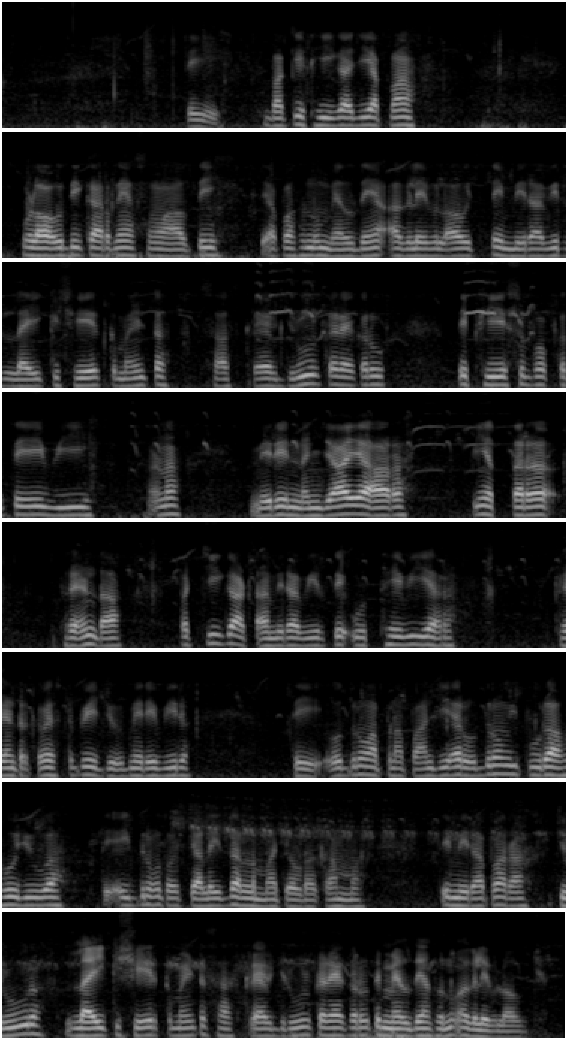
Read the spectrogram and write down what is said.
ਤੇ ਬਾਕੀ ਠੀਕ ਆ ਜੀ, ਆਪਾਂ ਵਲੌਗ ਦੀ ਕਰਦੇ ਆ ਸਮਾਪਤੀ ਤੇ ਆਪਾਂ ਤੁਹਾਨੂੰ ਮਿਲਦੇ ਆ ਅਗਲੇ ਵਲੌਗ 'ਚ ਤੇ ਮੇਰਾ ਵੀਰ ਲਾਈਕ ਸ਼ੇਅਰ ਕਮੈਂਟ ਸਬਸਕ੍ਰਾਈਬ ਜਰੂਰ ਕਰਿਆ ਕਰੋ। ਤੇ ਫੇਸਬੁੱਕ ਤੇ ਵੀ, ਹਨਾ, ਮੇਰੇ 59075 ਫਰੈਂਡ ਆ 25 ਘੱਟ ਆ ਮੇਰਾ ਵੀਰ ਤੇ ਉੱਥੇ ਵੀ ਯਾਰ ਫਰੈਂਡ ਰਿਕਵੈਸਟ ਭੇਜੋ ਮੇਰੇ ਵੀਰ ਤੇ ਉਧਰੋਂ ਆਪਣਾ 5000 ਉਧਰੋਂ ਵੀ ਪੂਰਾ ਹੋ ਜੂਗਾ ਤੇ ਇਧਰੋਂ ਤਾਂ ਚੱਲ ਇਧਰ ਲੰਮਾ ਚੌੜਾ ਕੰਮ ਆ। ਤੇ ਮੇਰਾ ਭਾਰਾ ਜਰੂਰ ਲਾਈਕ ਸ਼ੇਅਰ ਕਮੈਂਟ ਸਬਸਕ੍ਰਾਈਬ ਜਰੂਰ ਕਰਿਆ ਕਰੋ ਤੇ ਮਿਲਦੇ ਆ ਤੁਹਾਨੂੰ ਅਗਲੇ ਵਲੌਗ 'ਚ।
